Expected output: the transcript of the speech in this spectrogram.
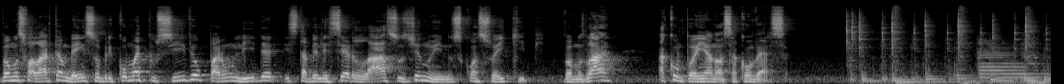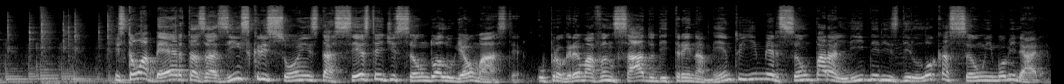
vamos falar também sobre como é possível para um líder estabelecer laços genuínos com a sua equipe. Vamos lá? Acompanhe a nossa conversa. Estão abertas as inscrições da sexta edição do Aluguel Master, o programa avançado de treinamento e imersão para líderes de locação imobiliária.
